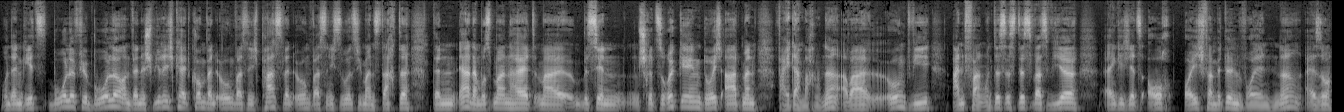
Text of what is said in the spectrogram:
und dann geht's Bohle für Bohle und wenn eine Schwierigkeit kommt, wenn irgendwas nicht passt, wenn irgendwas nicht so ist, wie man es dachte, dann ja, da muss man halt mal ein bisschen einen Schritt zurückgehen, durchatmen, weitermachen. Ne? Aber irgendwie anfangen. Und das ist das, was wir eigentlich jetzt auch euch vermitteln wollen. Ne? Also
